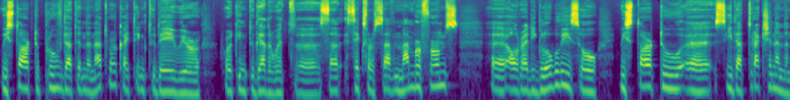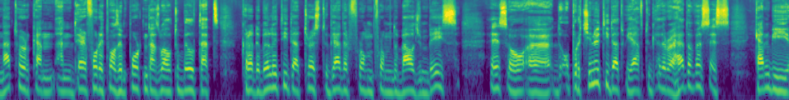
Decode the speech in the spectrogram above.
we start to prove that in the network. I think today we're working together with uh, six or seven member firms already globally. So we start to uh, see that traction in the network, and, and therefore it was important as well to build that credibility, that trust together from, from the Belgian base. Uh, so uh, the opportunity that we have together ahead of us is can be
